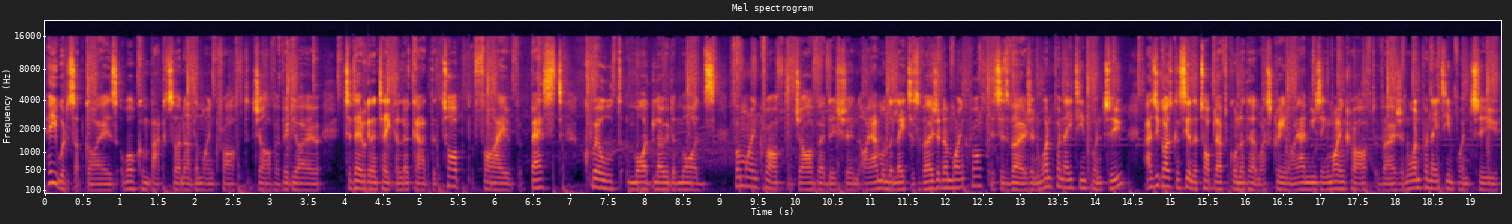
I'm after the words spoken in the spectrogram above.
Hey what is up guys, welcome back to another Minecraft Java video. Today we're going to take a look at the top 5 best Quilt mod loader mods for Minecraft Java Edition. I am on the latest version of Minecraft, this is version 1.18.2. As you guys can see on the top left corner there of my screen, I am using Minecraft version 1.18.2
